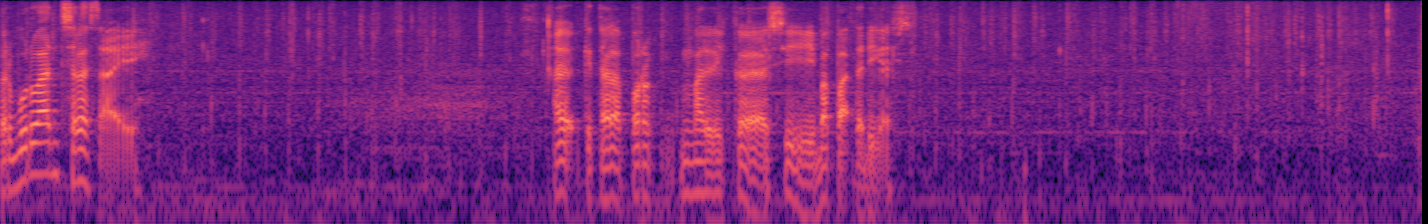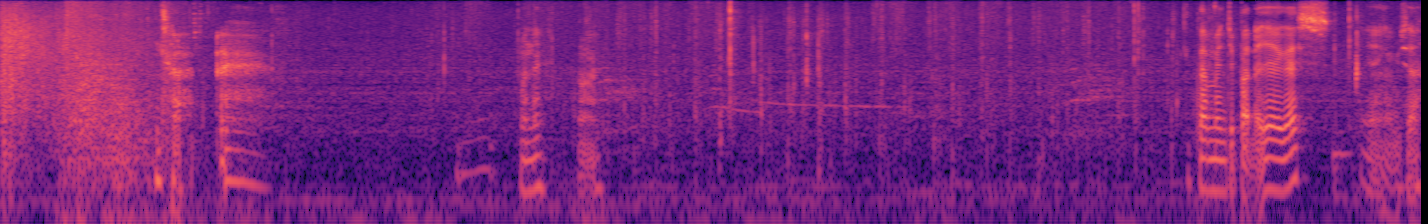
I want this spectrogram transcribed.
Perburuan selesai. Ayo kita lapor kembali ke si bapak tadi guys. Mana? Oh. Kita main cepat aja ya guys. Ya nggak bisa.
